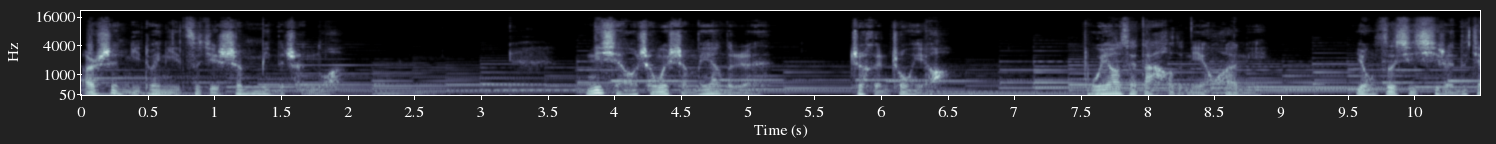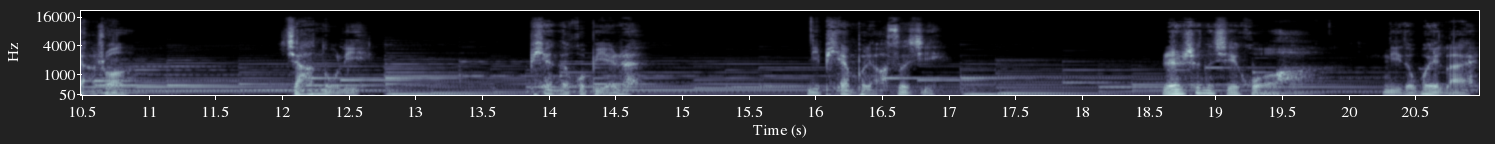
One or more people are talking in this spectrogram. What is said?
而是你对你自己生命的承诺。你想要成为什么样的人，这很重要。不要在大好的年华里，用自欺欺人的假装、假努力骗得过别人，你骗不了自己。人生的结果，你的未来，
